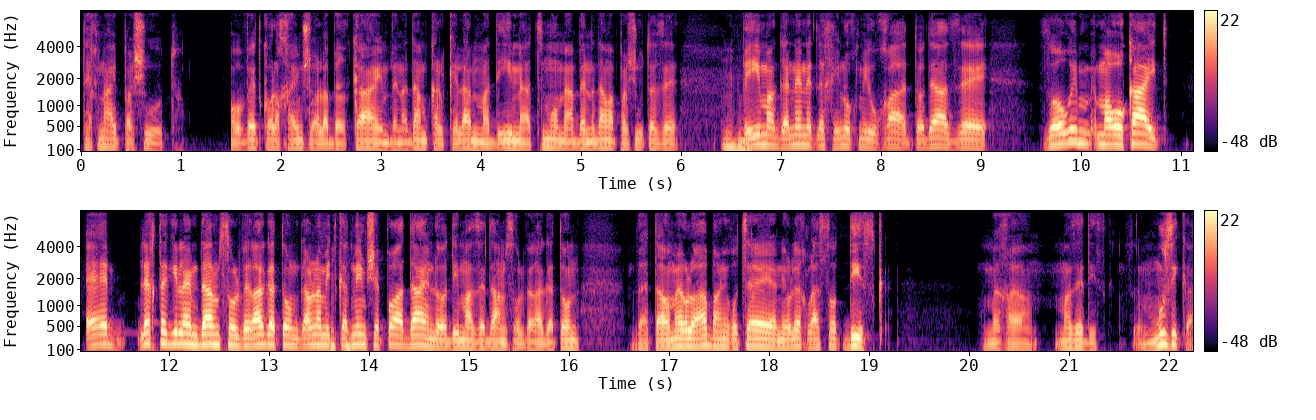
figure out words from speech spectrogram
טכנאי פשוט, עובד כל החיים שלו על הברכיים, בן אדם כלכלן מדהים מעצמו, מהבן אדם הפשוט הזה, ואימא גננת לחינוך מיוחד, אתה יודע, זה, זה הורים מרוקאית. אה, לך תגיד להם דאנסול ורגטון, גם למתקדמים שפה עדיין לא יודעים מה זה דאנסול ורגטון. ואתה אומר לו, אבא, אני רוצה, אני הולך לעשות דיסק. הוא אומר לך, מה זה דיסק? זה מוזיקה.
